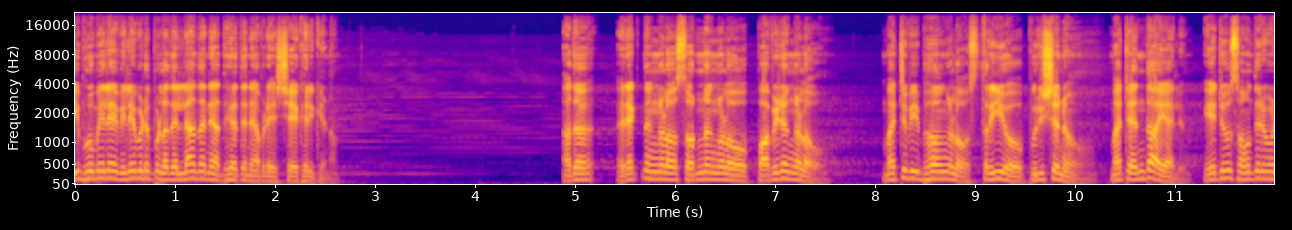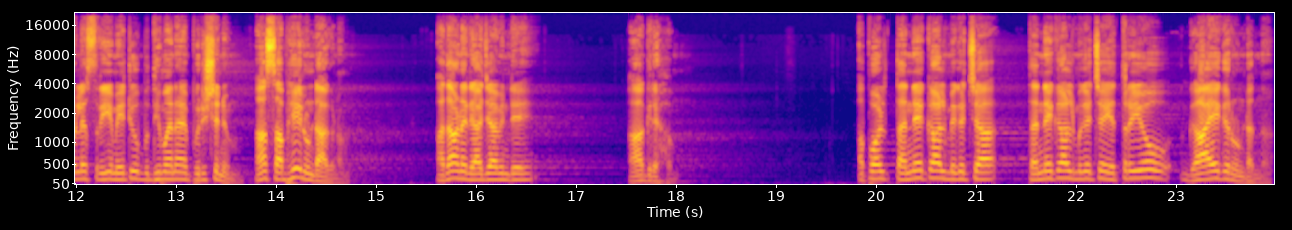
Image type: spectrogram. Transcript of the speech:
ഈ ഭൂമിയിലെ വിലപിടിപ്പുള്ളതെല്ലാം തന്നെ അദ്ദേഹത്തിന് അവിടെ ശേഖരിക്കണം. അത് രക്തങ്ങളോ സ്വർണങ്ങളോ പവിഴങ്ങളോ മറ്റു വിഭവങ്ങളോ സ്ത്രീയോ പുരുഷനോ മറ്റെന്തായാലും ഏറ്റവും സൗന്ദര്യമുള്ള സ്ത്രീയും ഏറ്റവും ബുദ്ധിമാനായ പുരുഷനും ആ സഭയിലുണ്ടാകണം. അതാണ് രാജാവിന്റെ ആഗ്രഹം. അപ്പോൾ തന്നേക്കാൾ മികച്ച തന്നേക്കാൾ മികച്ച എത്രയോ ഗായകരുണ്ടെന്ന്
